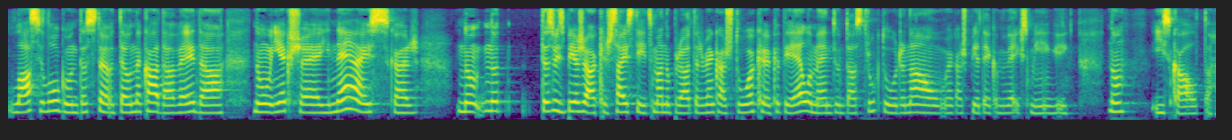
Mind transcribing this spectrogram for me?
lasi lūgu, un tas tev, tev nekādā veidā nu, iekšēji neaizskar. Nu, nu, Tas visbiežāk ir saistīts, manuprāt, ar vienkārši to, ka, ka tie elementi un tā struktūra nav vienkārši pietiekami veiksmīgi nu, izkalta,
